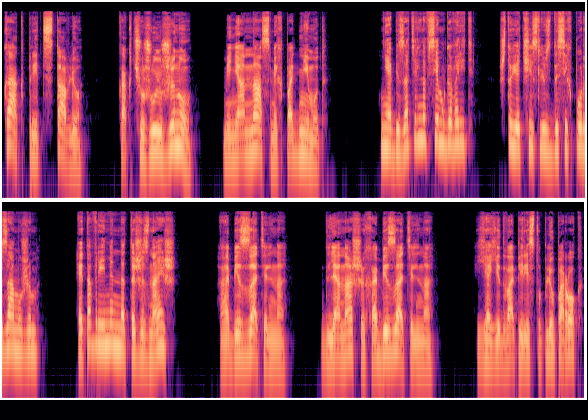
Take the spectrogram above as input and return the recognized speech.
Как представлю? Как чужую жену? Меня насмех поднимут». «Не обязательно всем говорить, что я числюсь до сих пор замужем. Это временно, ты же знаешь». «Обязательно. Для наших обязательно. Я едва переступлю порог,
